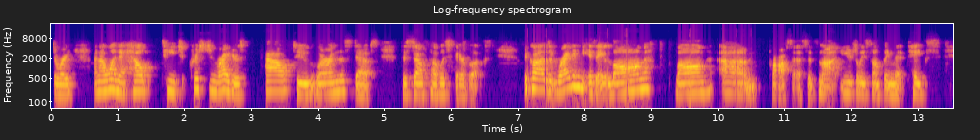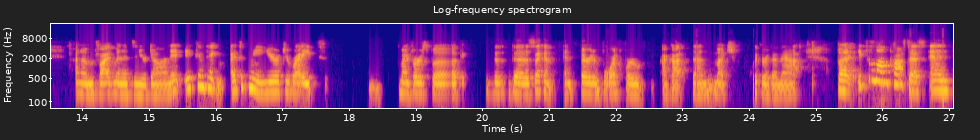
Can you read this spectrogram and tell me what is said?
story and I want to help teach Christian writers how to learn the steps to self publish their books. Because writing is a long, long um, process. It's not usually something that takes um, five minutes and you're done. It, it can take, it took me a year to write my first book. The, the second and third and fourth were, I got done much quicker than that. But it's a long process, and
